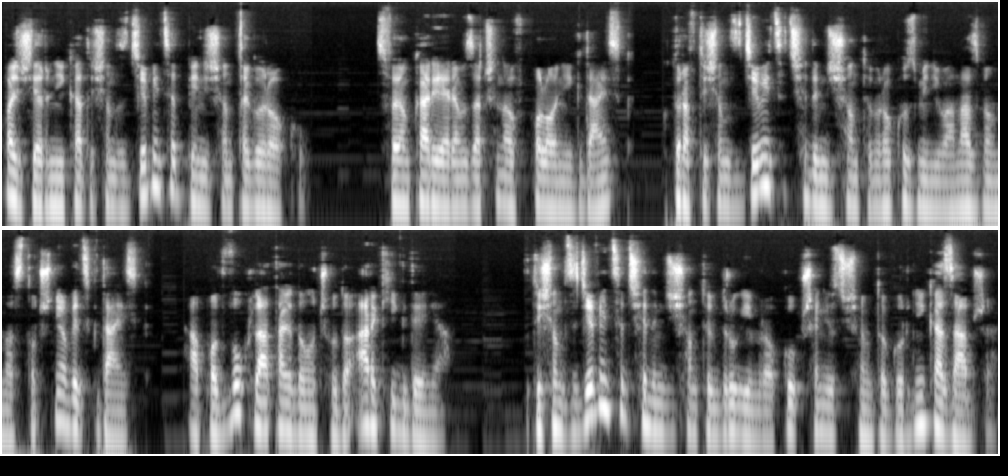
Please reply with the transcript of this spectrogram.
października 1950 roku. Swoją karierę zaczynał w Polonii Gdańsk, która w 1970 roku zmieniła nazwę na Stoczniowiec Gdańsk, a po dwóch latach dołączył do Arki Gdynia. W 1972 roku przeniósł się do Górnika Zabrze.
